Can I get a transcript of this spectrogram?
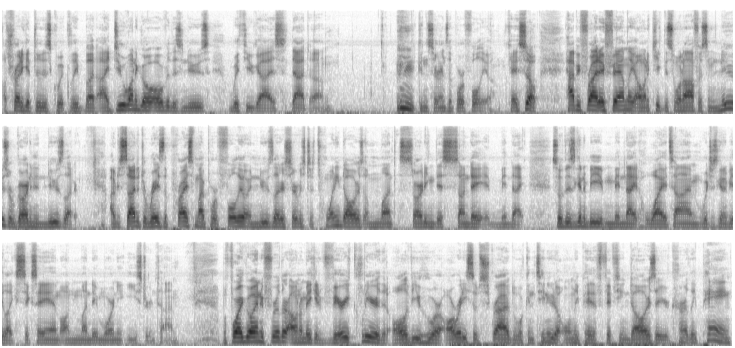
I'll try to get through this quickly, but I do want to go over this news with you guys that um, concerns the portfolio. Okay, so happy Friday, family. I want to kick this one off with some news regarding the newsletter. I've decided to raise the price of my portfolio and newsletter service to $20 a month starting this Sunday at midnight. So this is going to be midnight Hawaii time, which is going to be like 6 a.m. on Monday morning Eastern time. Before I go any further, I want to make it very clear that all of you who are already subscribed will continue to only pay the $15 that you're currently paying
